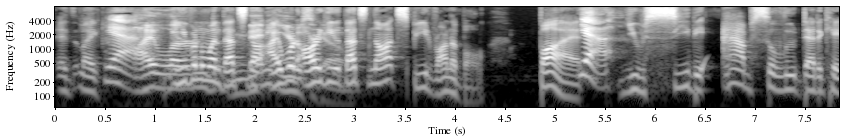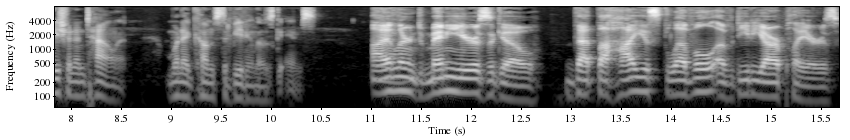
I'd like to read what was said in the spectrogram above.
it's like yeah I learned even when that's not, I would argue ago- that's not speed runnable, but Yeah. you see the absolute dedication and talent when it comes to beating those games. I learned many years ago that the highest level of DDR players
